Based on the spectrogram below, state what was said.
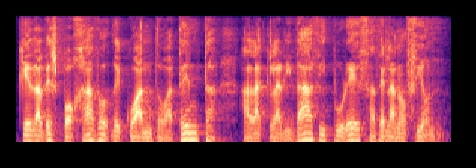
queda despojado de cuanto atenta a la claridad y pureza de la noción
